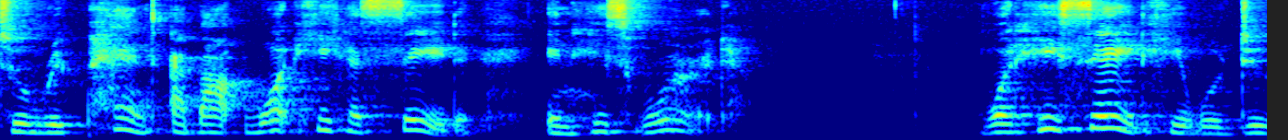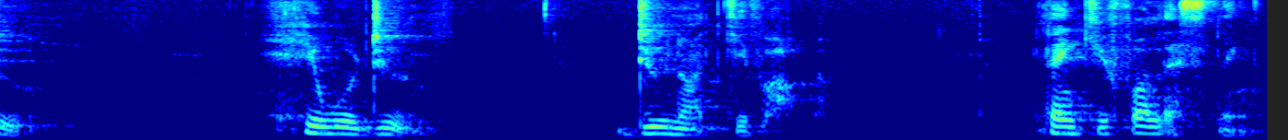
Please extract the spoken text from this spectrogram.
to repent about what he has said in his word. What he said he will do, he will do. Do not give up. Thank you for listening.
